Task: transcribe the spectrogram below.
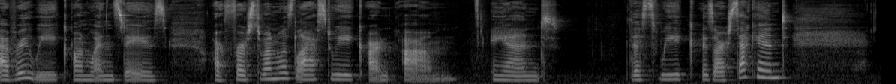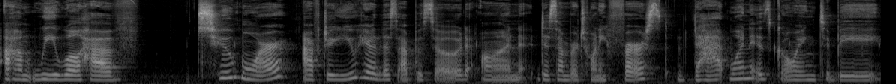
every week on Wednesdays. Our first one was last week, our, um, and this week is our second. Um, we will have two more after you hear this episode on December 21st. That one is going to be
